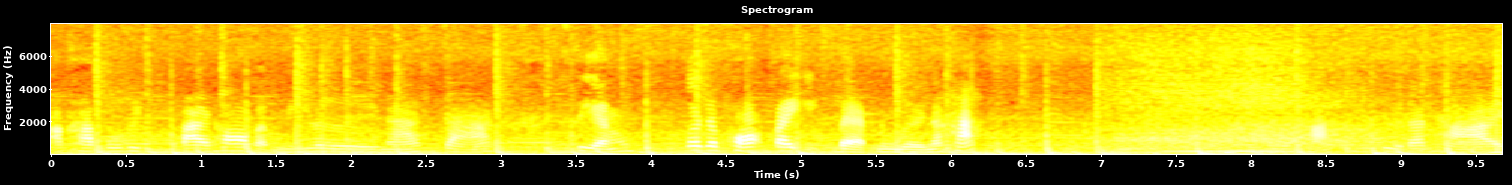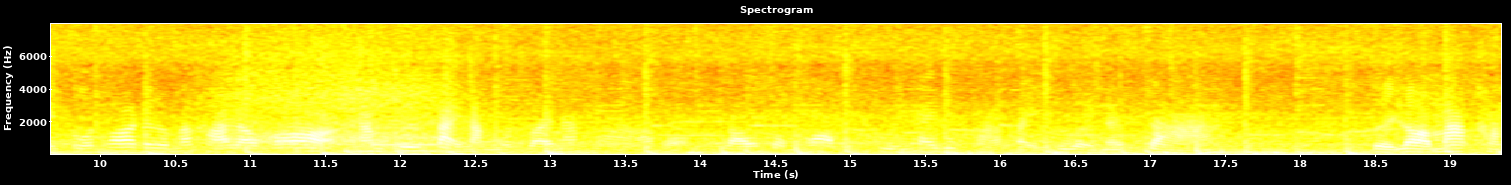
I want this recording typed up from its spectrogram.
อะคาบูริกปลายท่อแบบนี้เลยนะจ๊ะเสียงก็จะเพาะไปอีกแบบหนึ่งเลยนะคะนี่ค่ะ คือด้านท้าย ตัวท่อเดิมนะคะ แล้วก็นำขึ้นใส่หลังรถไว้นะคะบอกเราส่งมอบคืนให้ลูกค้าไปด้วยนะจ๊ะสวยหล่อมากค่ะ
